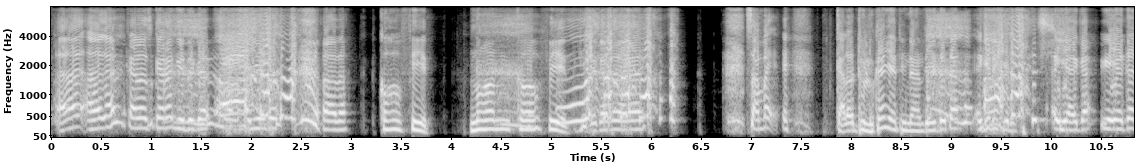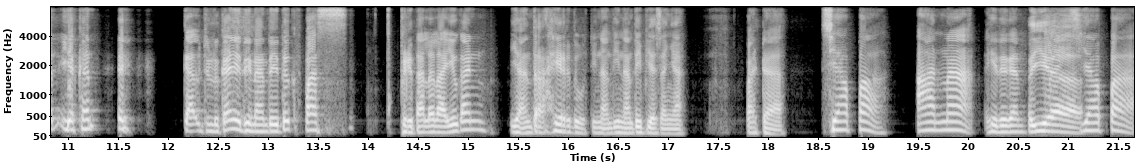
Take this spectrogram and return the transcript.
Ah, ah, kan? Kalau sekarang gitu kan? Ah, gitu. Ada, covid non covid. Gitu kan ah. sampai eh, kalau dulu kan yang dinanti itu kan eh, gini, gini. iya kan iya kan? Iya kan? Eh kalau dulu kan yang dinanti itu pas berita lelayu kan yang terakhir tuh dinanti nanti biasanya. Pada siapa anak gitu kan? Iya. siapa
